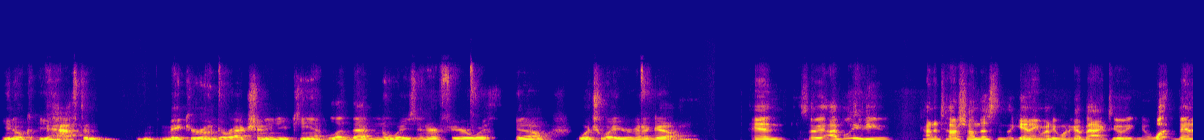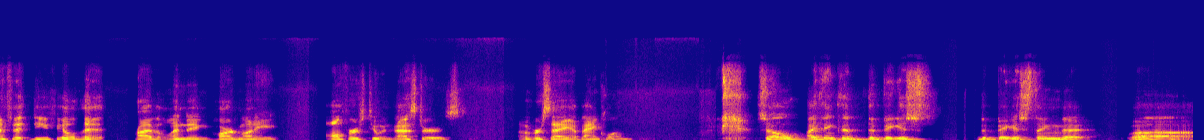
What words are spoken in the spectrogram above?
you know, you have to make your own direction and you can't let that noise interfere with, you know, which way you're going to go. And so I believe you kind of touched on this in the beginning, but I do want to go back to it. You know, what benefit do you feel that private lending, hard money, offers to investors over, say, a bank loan? So I think that the biggest the biggest thing that uh,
